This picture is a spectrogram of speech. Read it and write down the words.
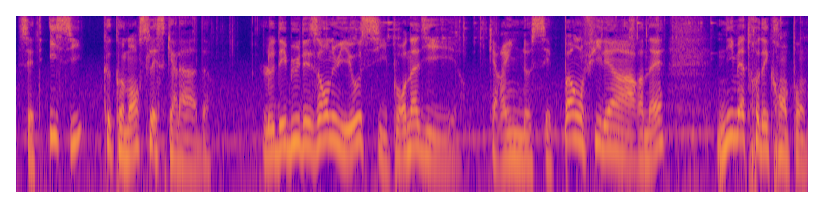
c'est ici que commence l'escalade. Le début des ennuis aussi pour Nadir, car il ne sait pas enfiler un harnais ni mettre des crampons.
